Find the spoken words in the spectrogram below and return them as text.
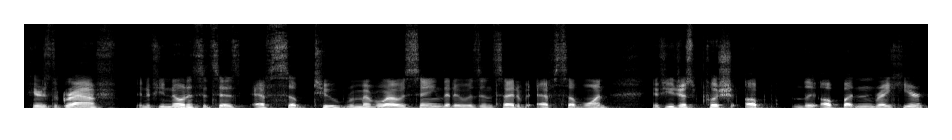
Here's the graph. And if you notice, it says f sub 2. Remember what I was saying, that it was inside of f sub 1? If you just push up the up button right here,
